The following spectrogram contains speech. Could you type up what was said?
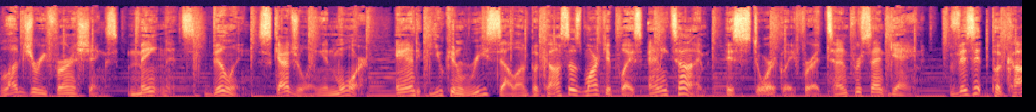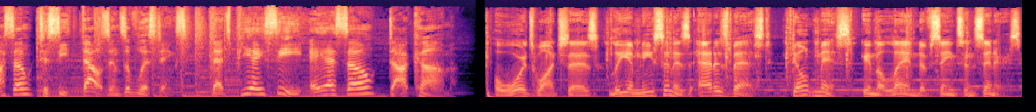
luxury furnishings, maintenance, billing, scheduling, and more. And you can resell on Pacaso's marketplace anytime, historically for a 10% gain. Visit Picasso to see thousands of listings. That's PACASO.com. Awards Watch says Liam Neeson is at his best. Don't miss In the Land of Saints and Sinners.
